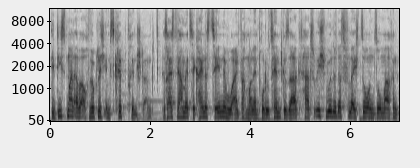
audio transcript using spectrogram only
die diesmal aber auch wirklich im Skript drin stand. Das heißt, wir haben jetzt hier keine Szene, wo einfach mal ein Produzent gesagt hat, ich würde das vielleicht so und so machen.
